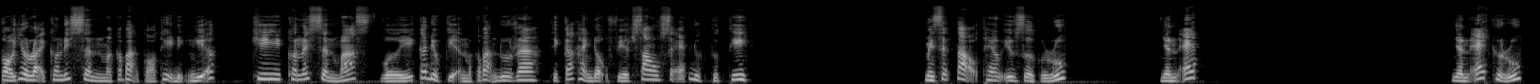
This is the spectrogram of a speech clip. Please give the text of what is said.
Có nhiều loại condition mà các bạn có thể định nghĩa. Khi connection match với các điều kiện mà các bạn đưa ra thì các hành động phía sau sẽ được thực thi. Mình sẽ tạo theo user group. Nhấn s Nhấn s group.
